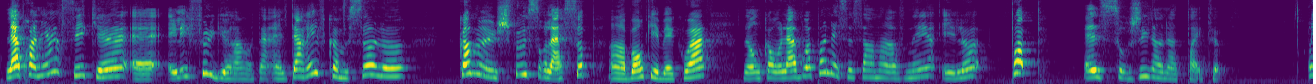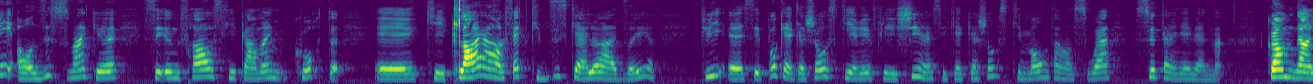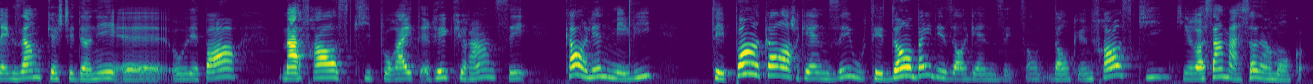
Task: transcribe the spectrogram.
La première, c'est qu'elle est fulgurante. Hein. Elle t'arrive comme ça, là, comme un cheveu sur la soupe en bon québécois. Donc, on ne la voit pas nécessairement venir et là, pop, elle surgit dans notre tête. Et on dit souvent que c'est une phrase qui est quand même courte, euh, qui est claire en fait, qui dit ce qu'elle a à dire. Puis, euh, c'est pas quelque chose qui est réfléchi, hein, c'est quelque chose qui monte en soi suite à un événement. Comme dans l'exemple que je t'ai donné euh, au départ, ma phrase qui pourrait être récurrente, c'est Caroline Mélie, t'es pas encore organisé ou t'es donc bien désorganisé. Donc, une phrase qui, ressemble à ça dans mon cas.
